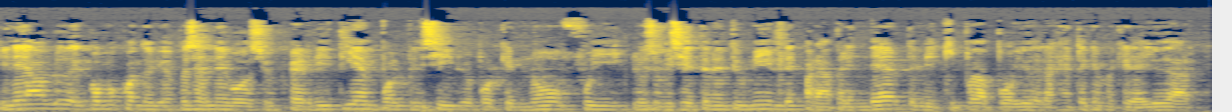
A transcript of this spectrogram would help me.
y le hablo de cómo cuando yo empecé el negocio perdí tiempo al principio porque no fui lo suficientemente humilde para aprender de mi equipo de apoyo, de la gente que me quería ayudar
